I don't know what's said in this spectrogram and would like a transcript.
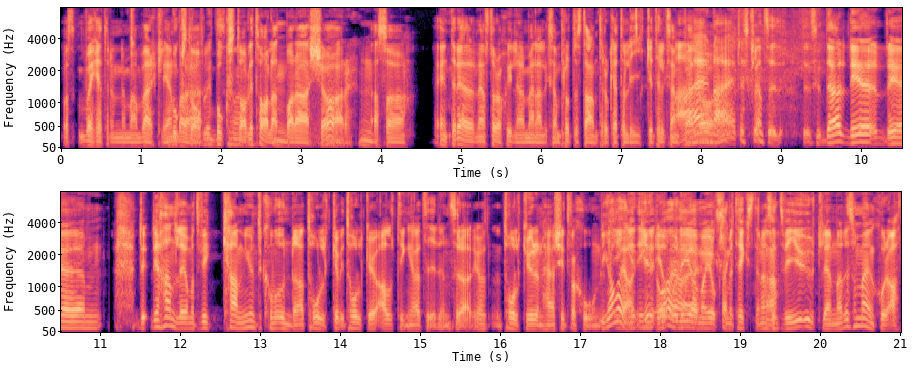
vad, vad heter det när man verkligen Bokstavligt. bara, bokstavligt talat Mm. bara kör? Mm. Alltså, är inte det den stora skillnaden mellan liksom protestanter och katoliker till exempel? Nej, och, nej, det skulle jag inte det, det, det, det, det handlar ju om att vi kan ju inte komma undan att tolka. Vi tolkar ju allting hela tiden. Sådär. Jag tolkar ju den här situationen. Ja, ja, Ingen- gud, ja, och det ja, gör man ju också exakt. med texterna. Ja. Så att vi är ju utlämnade som människor att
